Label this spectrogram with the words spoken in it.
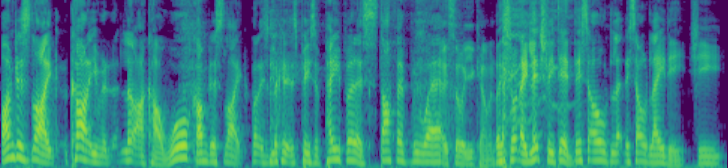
I'm just like can't even look. I can't walk. I'm just like got this. Looking at this piece of paper. There's stuff everywhere. They saw you coming. They what they literally did. This old this old lady, she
